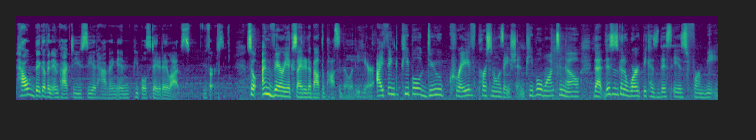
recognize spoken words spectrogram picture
how big of an impact do you see it having in people's day-to-day -day lives? You first. So I'm very excited about the possibility here. I think people do crave personalization. People want to know that this is going to work because this is for me.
